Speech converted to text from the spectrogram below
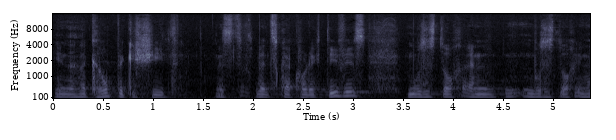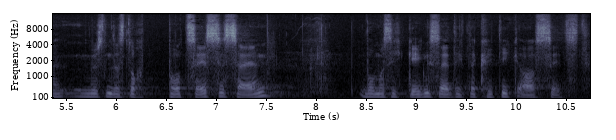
in einer Gruppe geschieht. Wenn es kein Kollektiv ist, muss es doch ein, muss es doch in, müssen das doch Prozesse sein, wo man sich gegenseitig der Kritik aussetzt,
